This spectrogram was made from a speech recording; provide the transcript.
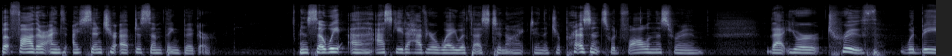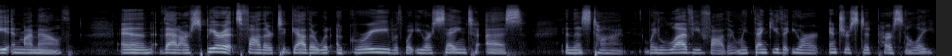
But Father, I, I sense you're up to something bigger. And so we uh, ask you to have your way with us tonight and that your presence would fall in this room, that your truth would be in my mouth, and that our spirits, Father, together would agree with what you are saying to us in this time. We love you, Father, and we thank you that you are interested personally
